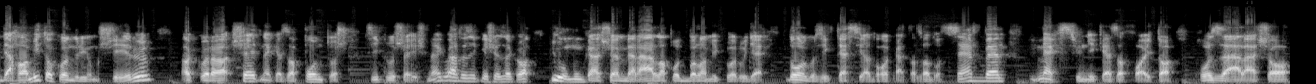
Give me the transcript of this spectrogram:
de ha a mitokondrium sérül, akkor a sejtnek ez a pontos ciklusa is megváltozik, és ezek a jó munkás ember állapotból, amikor ugye dolgozik, teszi a dolgát az adott szervben, megszűnik ez a fajta hozzáállás a,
